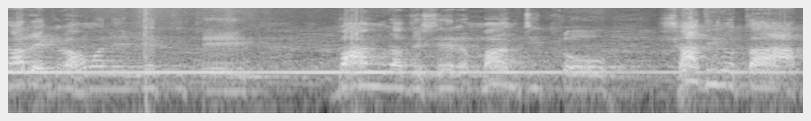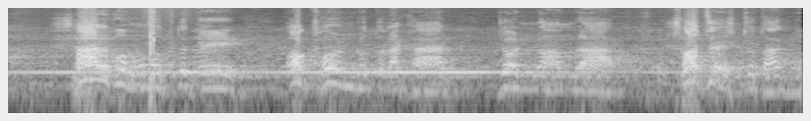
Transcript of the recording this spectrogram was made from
তারেক রহমানের নেতৃত্বে বাংলাদেশের মানচিত্র স্বাধীনতা সার্বভৌমত্বকে অখণ্ডত রাখার জন্য আমরা সচেষ্ট থাকব।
